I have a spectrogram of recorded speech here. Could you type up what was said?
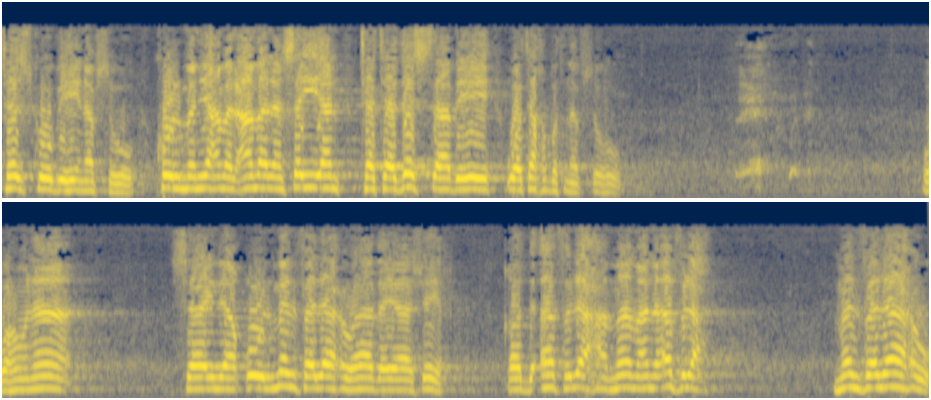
تزكو به نفسه. كل من يعمل عملا سيئا تتدسى به وتخبث نفسه. وهنا سائل يقول ما الفلاح هذا يا شيخ؟ قد أفلح ما معنى أفلح؟ ما الفلاح؟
